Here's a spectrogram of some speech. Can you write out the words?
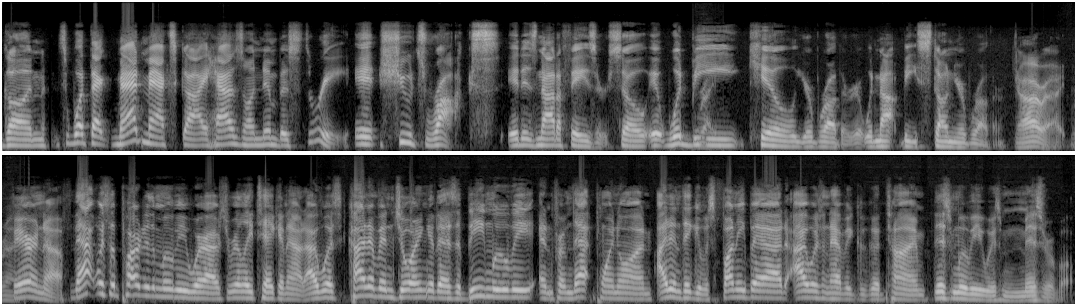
gun. It's what that Mad Max guy has on Nimbus 3. It shoots rocks. It is not a phaser. So it would be kill your brother. It would not be stun your brother. All right. Right. Fair enough. That was the part of the movie where I was really taken out. I was kind of enjoying it as a B movie, and from that point on, I didn't think it was funny bad. I wasn't having a good time. This movie was miserable.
